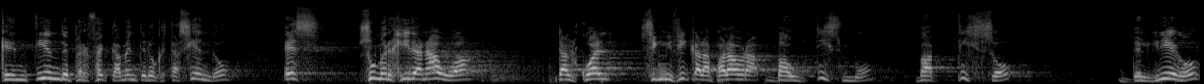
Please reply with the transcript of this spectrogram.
que entiende perfectamente lo que está haciendo es sumergida en agua, tal cual significa la palabra bautismo, baptizo del griego,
